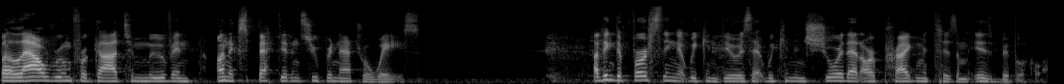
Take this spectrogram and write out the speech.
but allow room for God to move in unexpected and supernatural ways? I think the first thing that we can do is that we can ensure that our pragmatism is biblical.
